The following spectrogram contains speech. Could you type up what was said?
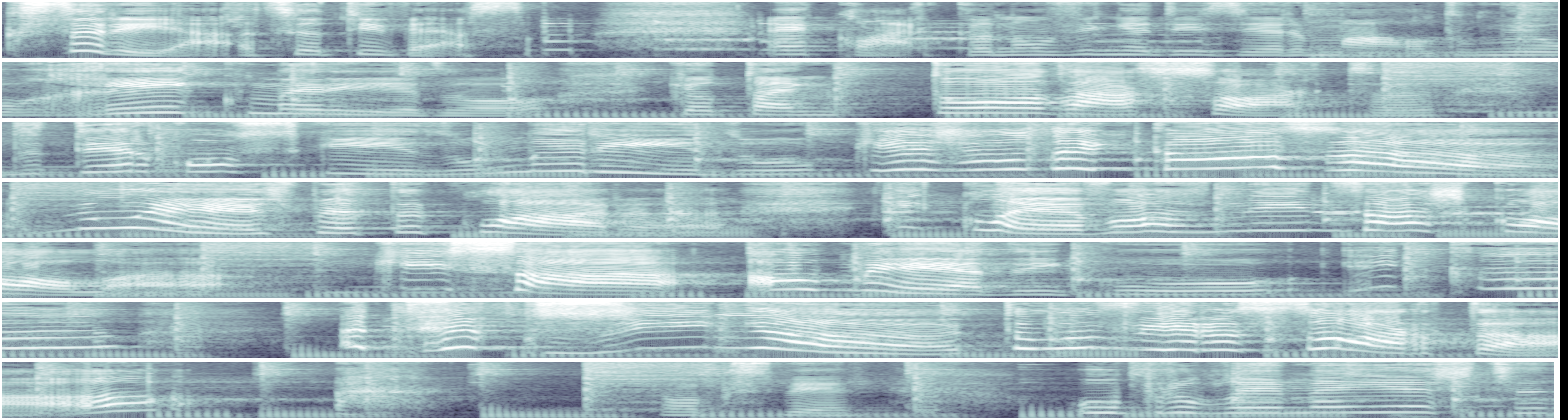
Que seria se eu tivesse? É claro que eu não vinha dizer mal do meu rico marido, que eu tenho toda a sorte de ter conseguido um marido que ajuda em casa. Não é espetacular? E que leva os meninos à escola, quiçá ao médico e que até cozinha! Estão a ver a sorte? Estão a perceber? O problema é este:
